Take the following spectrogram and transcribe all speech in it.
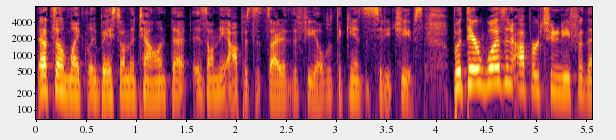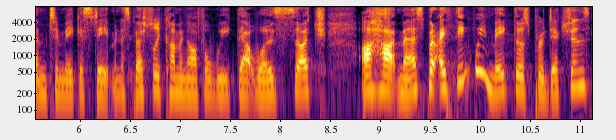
That's unlikely based on the talent that is on the opposite side of the field with the Kansas City Chiefs. But there was an opportunity for them to make a statement, especially coming off a week that was such a hot mess. But I think we make those predictions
